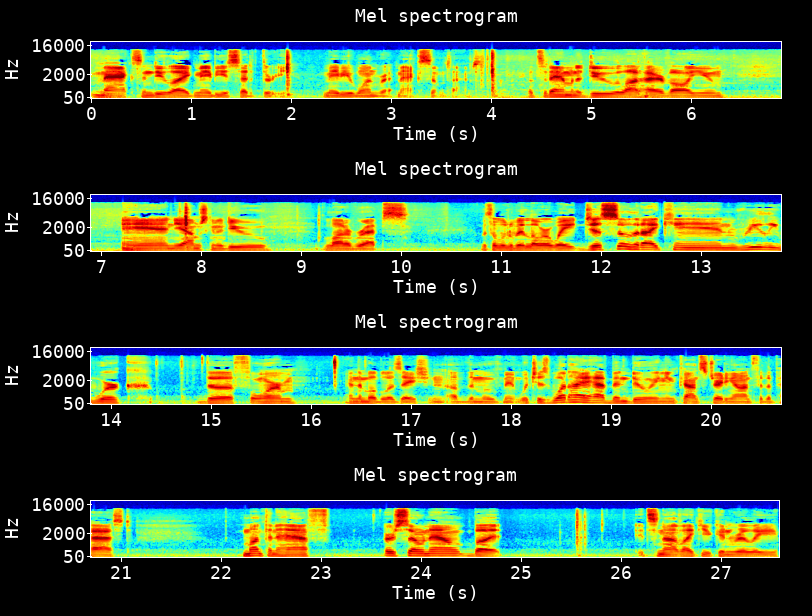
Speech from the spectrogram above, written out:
max and do like maybe a set of three, maybe one rep max sometimes. But today I'm gonna do a lot higher volume, and yeah, I'm just gonna do a lot of reps with a little bit lower weight, just so that I can really work the form and the mobilization of the movement, which is what I have been doing and concentrating on for the past month and a half or so now, but it's not like you can really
